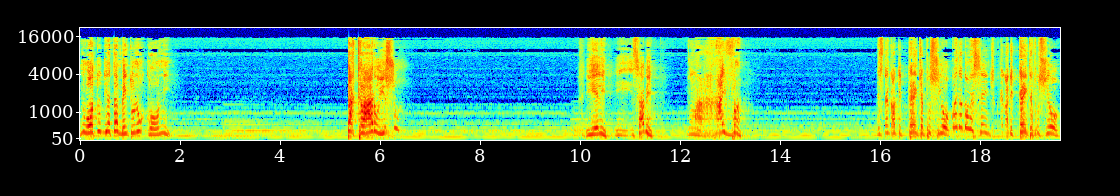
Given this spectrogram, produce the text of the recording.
no outro dia também tu não come. Tá claro isso? E ele, e, sabe, uma raiva. Esse negócio de crente é para o senhor. Coisa adolescente. Negócio de crente é para o senhor.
